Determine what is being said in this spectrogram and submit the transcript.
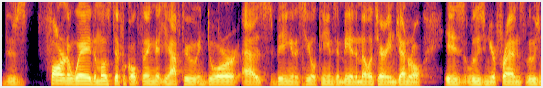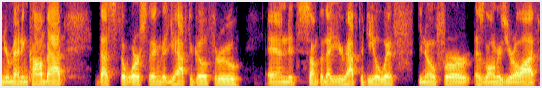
there's far and away the most difficult thing that you have to endure as being in the SEAL teams and being in the military in general is losing your friends, losing your men in combat. That's the worst thing that you have to go through. And it's something that you have to deal with, you know, for as long as you're alive.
